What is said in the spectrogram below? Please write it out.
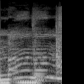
Mama.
